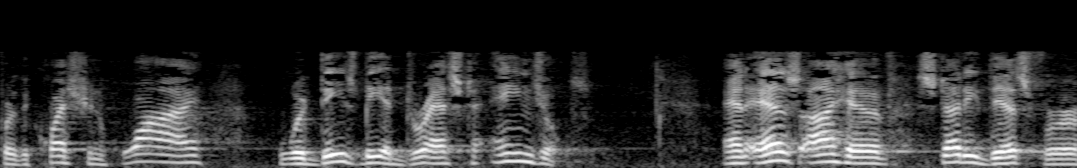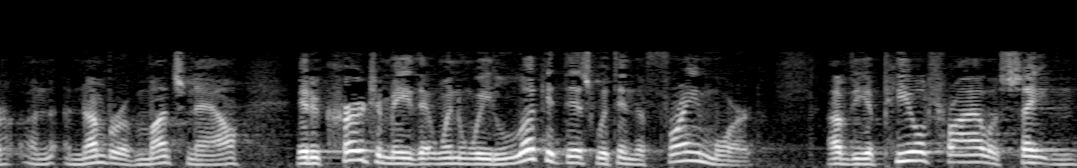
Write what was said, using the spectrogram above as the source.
for the question, why would these be addressed to angels? And as I have studied this for a, number of months now, it occurred to me that when we look at this within the framework of the appeal trial of Satan,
